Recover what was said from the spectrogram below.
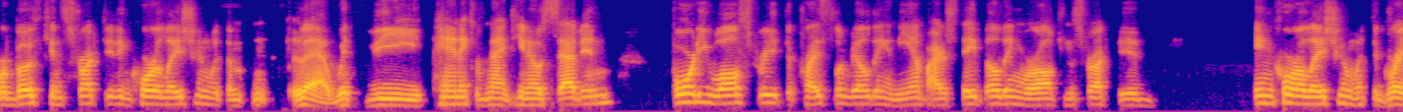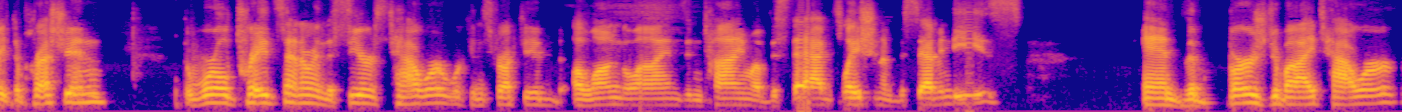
were both constructed in correlation with the with the panic of 1907. 40 Wall Street, the Chrysler Building, and the Empire State Building were all constructed in correlation with the Great Depression. The World Trade Center and the Sears Tower were constructed along the lines in time of the stagflation of the 70s. And the Burj Dubai Tower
